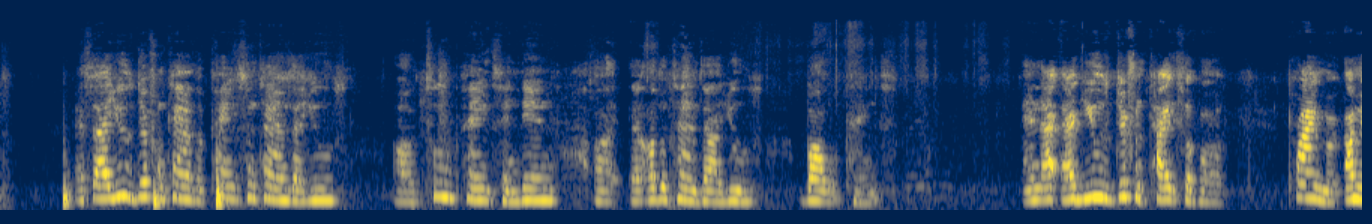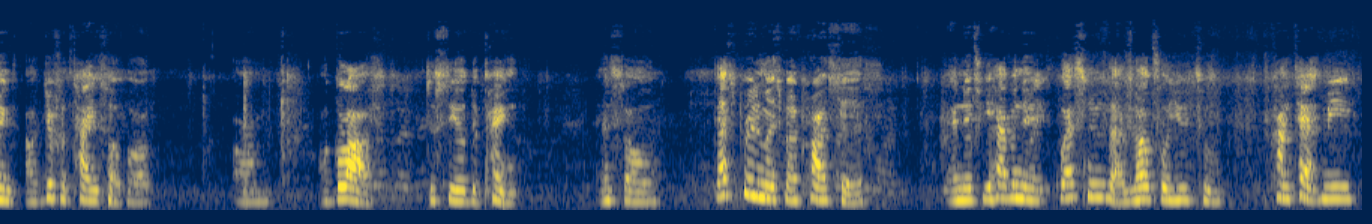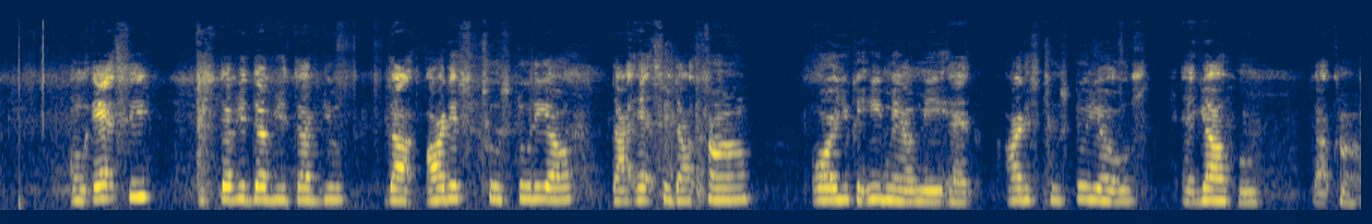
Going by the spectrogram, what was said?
And so I use different kinds of paint. Sometimes I use uh, tube paints and then uh, at other times I use bottle paints. And I, I use different types of uh, primer, I mean uh, different types of uh, um, a gloss to seal the paint. And so that's pretty much my process. And if you have any questions, I'd love for you to contact me on Etsy. It's www.artist2studio.etsy.com or you can email me at artist2studios at yahoo.com www.thebrandonbrown.com.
